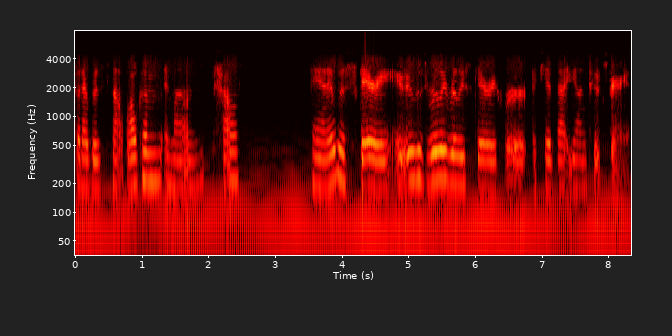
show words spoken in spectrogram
that I was not welcome in my own house, and it was scary. It, it was really, really scary for a kid that young to experience.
